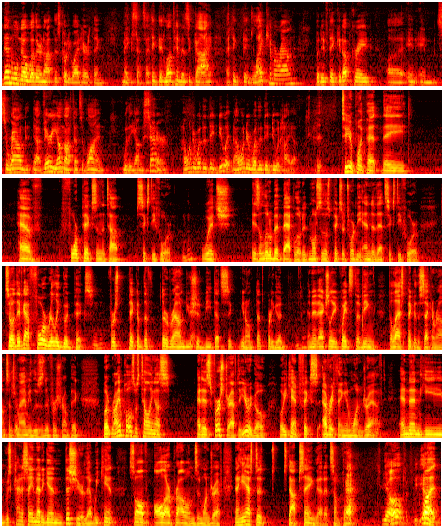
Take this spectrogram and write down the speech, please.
Then we'll know whether or not this Cody Whitehair thing makes sense. I think they love him as a guy. I think they'd like him around. But if they could upgrade uh, and, and surround that very young offensive line with a young center, I wonder whether they'd do it. And I wonder whether they'd do it high up. to your point, Pat, they have four picks in the top 64, Mhm. which is a little bit backloaded. Most of those picks are toward the end of that 64. So they've got four really good picks. First pick of the third round, you should be. That's you know that's pretty good, and it actually equates to being the last pick of the second round since Sure. Miami loses their first round pick. But Ryan Poles was telling us at his first draft a year ago, well, you can't fix everything in one draft. And then he was kind of saying that again this year that we can't solve all our problems in one draft. Now he has to stop saying that at some point. you hope. Yeah. But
